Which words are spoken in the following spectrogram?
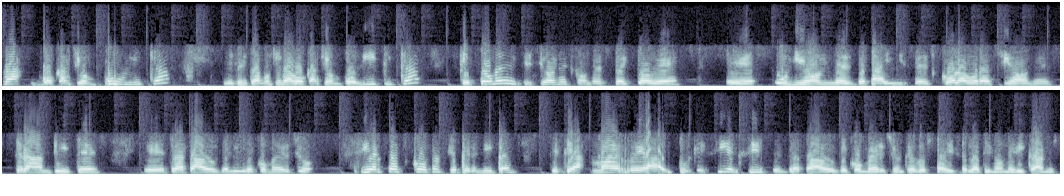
una vocación pública necesitamos una vocación política que tome decisiones con respecto de eh, uniones de países, colaboraciones, trámites, eh, tratados de libre comercio, ciertas cosas que permitan que sea más real, porque sí existen tratados de comercio entre los países latinoamericanos,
